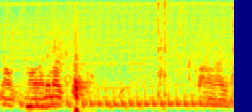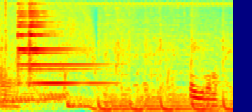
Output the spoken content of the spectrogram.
Rồi, thôi lại anh em ơi. Thôi rồi, thôi rồi. Phi này mà. Ồ,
